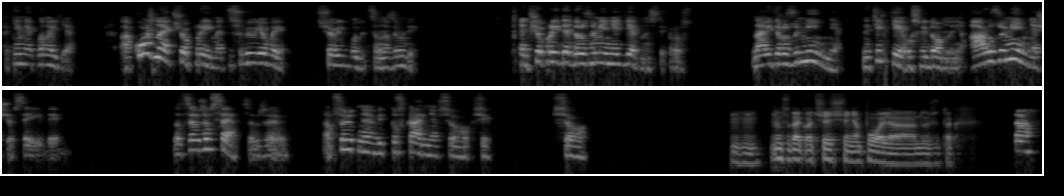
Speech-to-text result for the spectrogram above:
таким, як воно є. А кожна, якщо прийме, ти собі уяви, що відбудеться на землі. Якщо прийде до розуміння єдності просто. Навіть розуміння, не тільки усвідомлення, а розуміння, що все єдине. То це вже все. Це вже абсолютне відпускання всього, всіх, всього. Угу. Ну, це так очищення поля, дуже так Так.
